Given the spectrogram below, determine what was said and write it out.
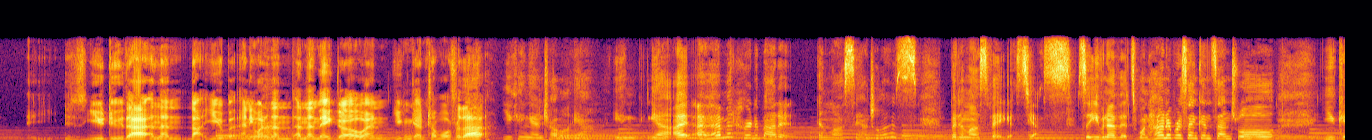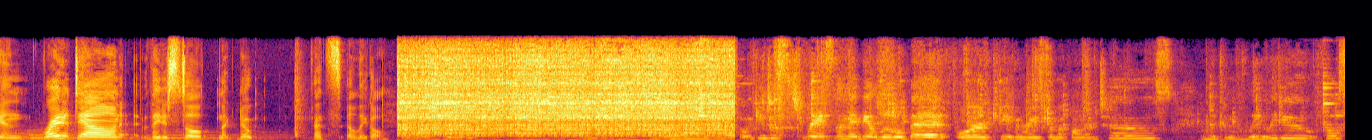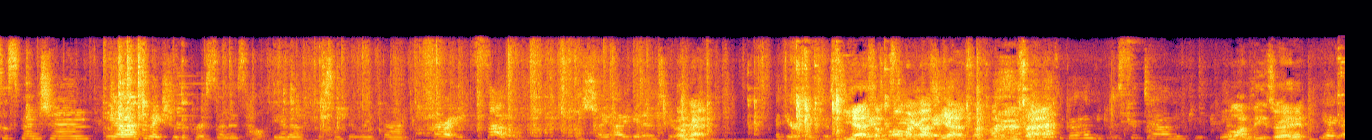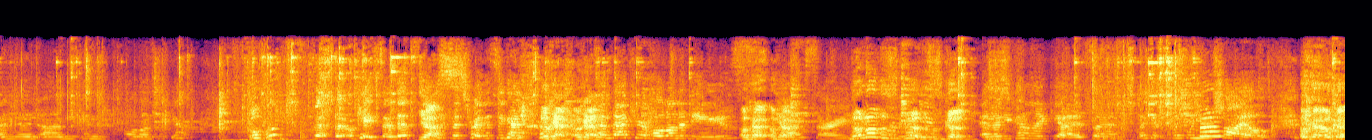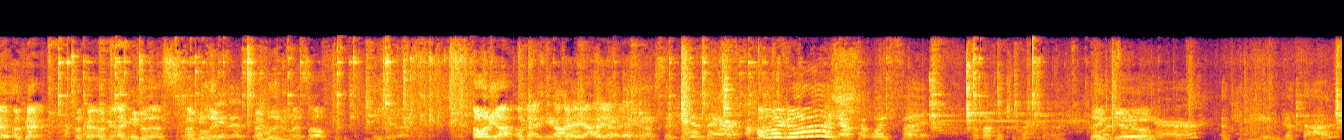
you do that and then not you but anyone and then and then they go and you can get in trouble for that? You can get in trouble, yeah. You can, yeah, I, I haven't heard about it in Los Angeles, but in Las Vegas, yes. So even if it's 100% consensual, you can write it down. They just still, like, nope, that's illegal. We can just raise them maybe a little bit, or can even raise them up on their toes. We completely do full suspension. You know, I have to make sure the person is healthy enough for something like that. All right, so I'll show you how to get into it. Okay. If you're interested. Yes. You're I'm- oh my interested? gosh. Okay. Yes. hundred percent. Go ahead. You can just sit down. And, yeah. Hold on to these, right? Yeah, and then um, you can hold on to yeah. Oh. Okay, so that's Yes. Let's try this again. Okay, okay. You come back here. Hold on to these. Okay. Okay. Yeah, sorry. No, no. This is good. This is good. And then you kind of like yeah, it's a, like it's like when you're a child. Okay. Okay. Okay. Okay. Okay. I can do this. You I can believe. do this, I believe in myself. You can do this. Oh yeah. So Okay. you Okay. Yeah. okay, Yeah. Yeah. okay. yeah. So get in there. Oh my Oh And now put one foot. I love what you're wearing, by the way. Put Thank one Foot you. in here. Okay, we got that.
